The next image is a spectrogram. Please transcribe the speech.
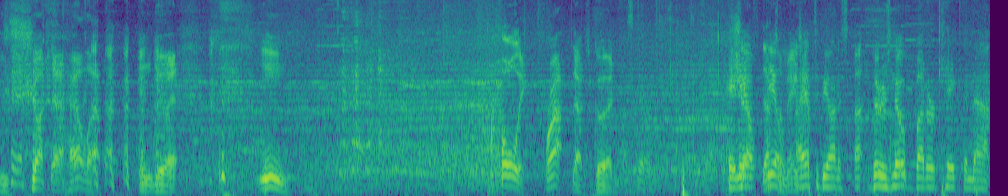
you shut the hell up and do it. Mm. Holy crap, that's good. Hey, Chef, Neil, that's Neil amazing. I have to be honest. Uh, there's no butter cake than that.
